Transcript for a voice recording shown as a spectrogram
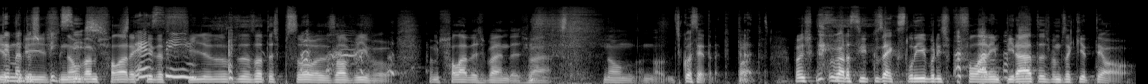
o tema dos Pixies. não vamos falar Isto é aqui da assim. filha das outras pessoas ao vivo. Vamos falar das bandas, vá. Não, não, desconcentra-te. Pronto. Vamos agora seguir com os ex-libris por falar em piratas. Vamos aqui até ao,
